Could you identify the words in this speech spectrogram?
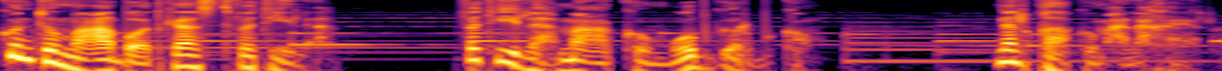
كنتم مع بودكاست فتيلة. فتيلة معكم وبقربكم. نلقاكم على خير.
